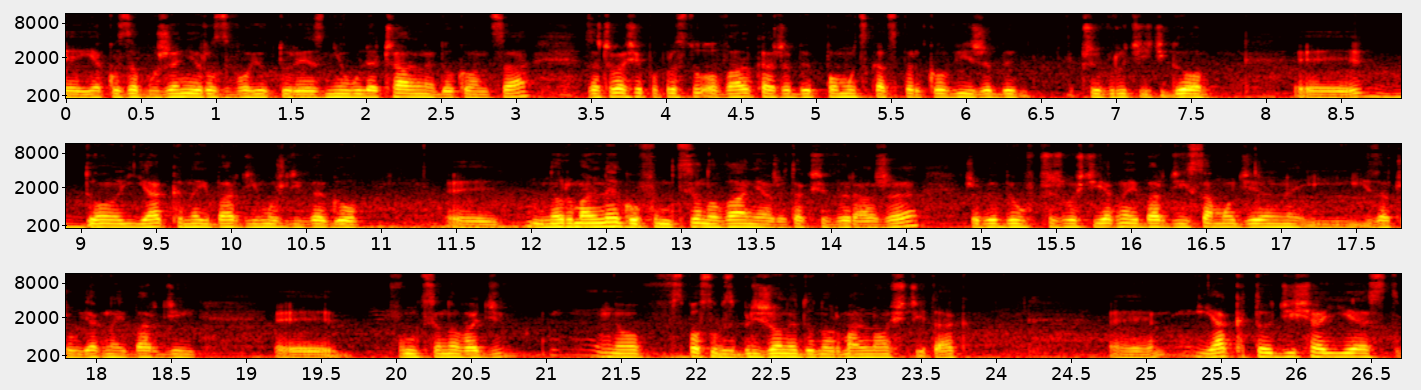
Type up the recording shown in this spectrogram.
jako zaburzenie rozwoju, które jest nieuleczalne do końca. Zaczęła się po prostu o walkę, żeby pomóc Kacperkowi, żeby przywrócić go yy, do jak najbardziej możliwego y, normalnego funkcjonowania, że tak się wyrażę, żeby był w przyszłości jak najbardziej samodzielny i, zaczął jak najbardziej funkcjonować no, w sposób zbliżony do normalności, tak? Y, Jak to dzisiaj jest,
